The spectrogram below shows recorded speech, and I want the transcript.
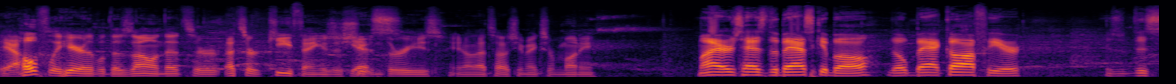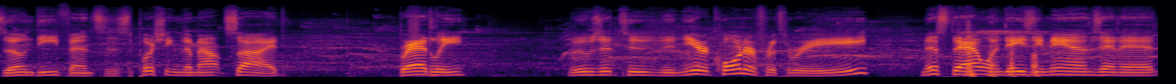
Yeah, hopefully here with the zone, that's her that's her key thing is just shooting Yes. threes. You know, that's how she makes her money. Myers has the basketball. They'll back off here. This zone defense is pushing them outside. Bradley moves it to the near corner for three. Missed that one, Daisy Mans, and it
